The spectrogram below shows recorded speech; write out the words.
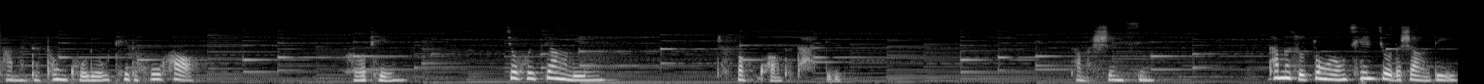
他们的痛苦流涕的呼号，和平。就会降临这疯狂的大地。他们深信，他们所纵容迁就的上帝，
